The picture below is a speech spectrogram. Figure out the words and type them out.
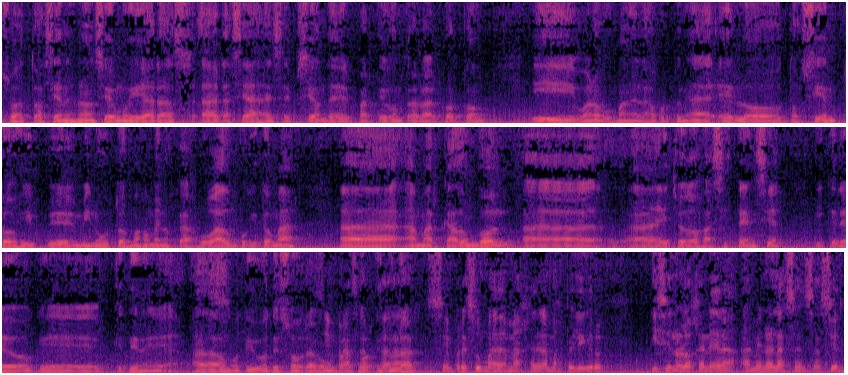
sus actuaciones no han sido muy agraciadas a excepción del partido contra el Alcorcón y bueno Guzmán en las oportunidades en los 200 y, eh, minutos más o menos que ha jugado un poquito más ha, ha marcado un gol ha, ha hecho dos asistencias y creo que, que tiene ha dado motivos de sobra como Siempre para ser aporta, titular siempre suma, además genera más peligro. Y si no lo genera, al menos la sensación.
